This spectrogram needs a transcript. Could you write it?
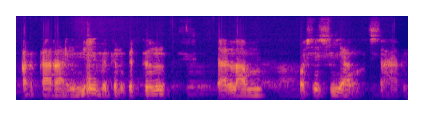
perkara ini betul-betul dalam posisi yang seharusnya.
